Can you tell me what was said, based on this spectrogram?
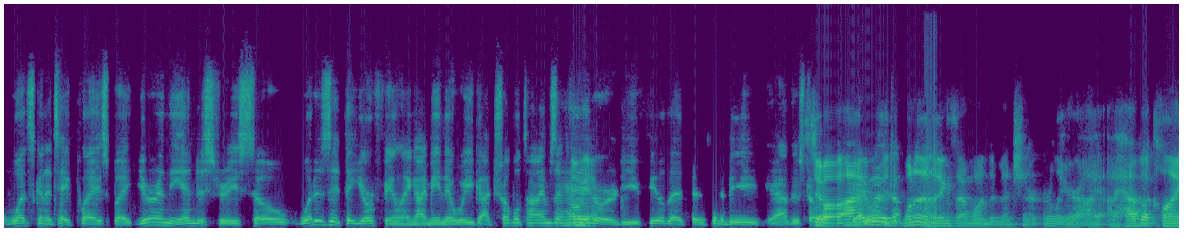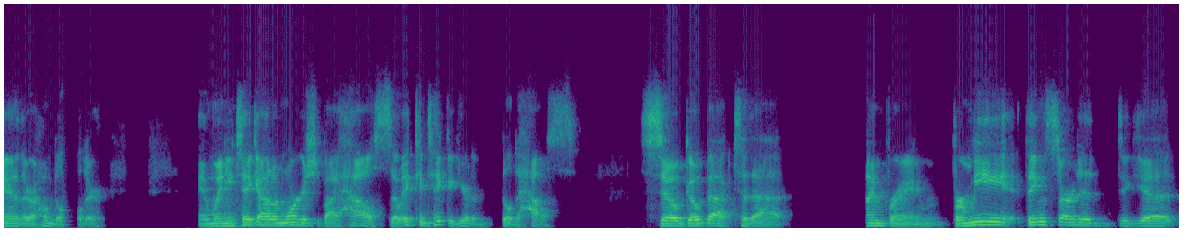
what's going to take place, but you're in the industry, so what is it that you're feeling? I mean, are we got trouble times ahead, oh, yeah. or do you feel that there's going to be yeah, there's trouble? So I would one of the things I wanted to mention earlier. I, I have a client, they're a home builder and when you take out a mortgage to buy a house, so it can take a year to build a house. So go back to that time frame. For me, things started to get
